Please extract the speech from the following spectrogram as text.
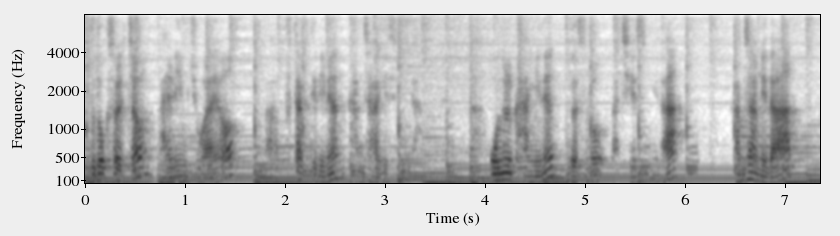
구독 설정, 알림, 좋아요 아, 부탁드리면 감사하겠습니다. 아, 오늘 강의는 이것으로 마치겠습니다. 감사합니다.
